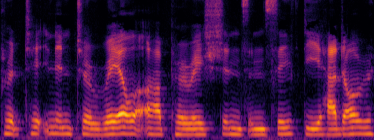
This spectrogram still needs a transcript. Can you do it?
pertaining to rail operations and safety had already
